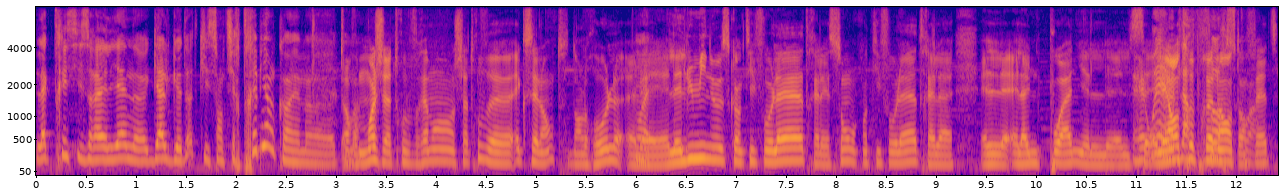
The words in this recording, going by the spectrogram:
l'actrice israélienne euh, Gal Gadot qui s'en tire très bien quand même. Euh, Alors, moi, je la trouve vraiment, je la trouve euh, excellente dans le rôle. Elle, est, lumineuse quand il faut l'être, elle est sombre quand il faut l'être. Elle, a, elle, a une poigne, elle, eh est entreprenante en fait.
